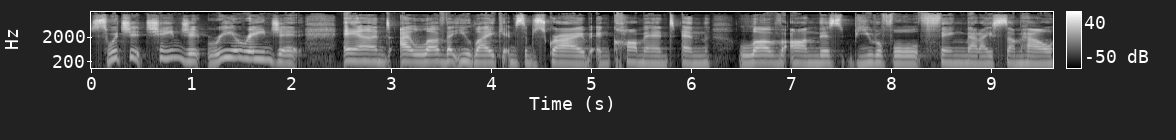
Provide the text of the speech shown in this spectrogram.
switch it, change it, rearrange it. And I love that you like and subscribe and comment and love on this beautiful thing that I somehow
